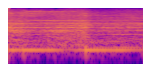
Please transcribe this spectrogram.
Thank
